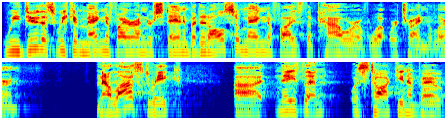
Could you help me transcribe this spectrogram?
we do this, we can magnify our understanding, but it also magnifies the power of what we're trying to learn. Now, last week, uh, Nathan was talking about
